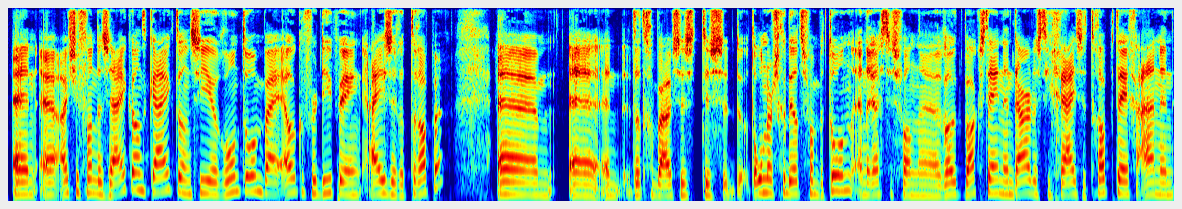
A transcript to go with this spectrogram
En eh, als je van de zijkant kijkt, dan zie je rondom bij elke verdieping ijzeren trappen. Ehm, eh, en dat gebouw is dus het, is onderste gedeelte van beton en de rest is van eh, rood baksteen. En daar dus die grijze trap tegenaan. En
